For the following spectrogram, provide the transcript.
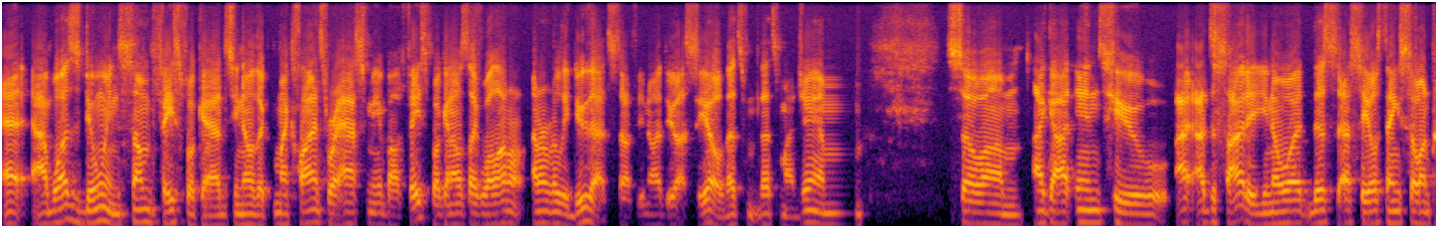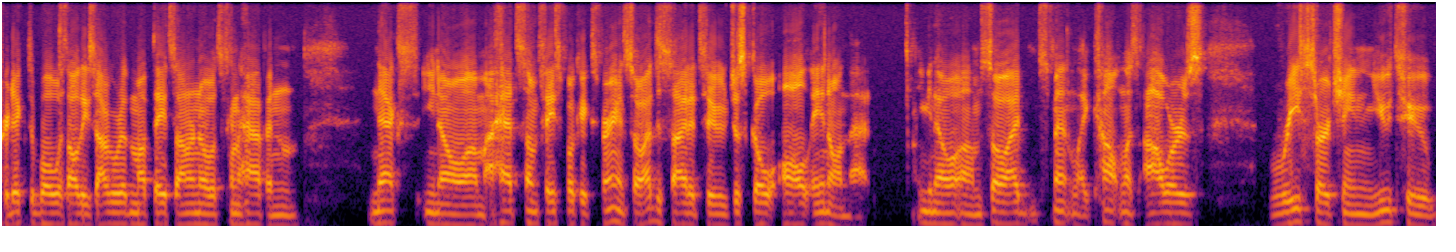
I was doing some Facebook ads. You know, my clients were asking me about Facebook, and I was like, "Well, I don't, I don't really do that stuff. You know, I do SEO. That's that's my jam." So um, I got into. I, I decided, you know what, this SEO thing's so unpredictable with all these algorithm updates. I don't know what's going to happen next. You know, um, I had some Facebook experience, so I decided to just go all in on that. You know, um, so I spent like countless hours researching YouTube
